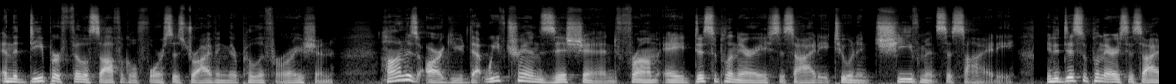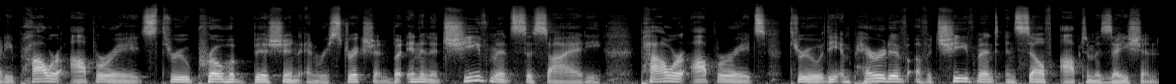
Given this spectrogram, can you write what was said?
and the deeper philosophical forces driving their proliferation. Han has argued that we've transitioned from a disciplinary society to an achievement society. In a disciplinary society, power operates through prohibition and restriction, but in an achievement society, power operates through the imperative of achievement and self optimization.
